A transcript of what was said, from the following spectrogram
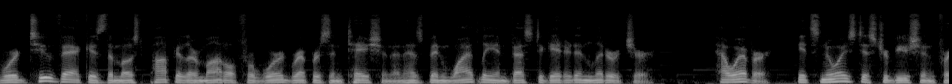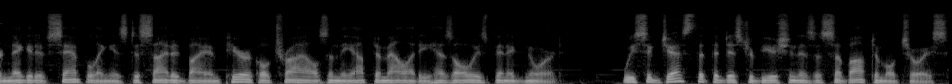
Word2Vec is the most popular model for word representation and has been widely investigated in literature. However, its noise distribution for negative sampling is decided by empirical trials and the optimality has always been ignored. We suggest that the distribution is a suboptimal choice,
